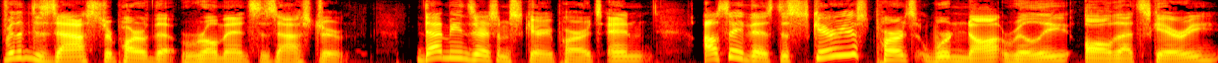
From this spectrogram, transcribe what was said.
for the disaster part of the romance disaster, that means there are some scary parts. And I'll say this: the scariest parts were not really all that scary.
